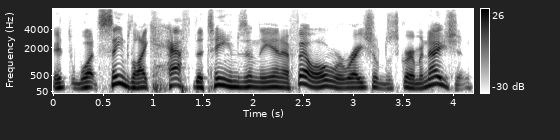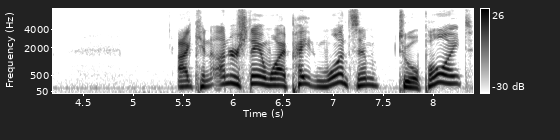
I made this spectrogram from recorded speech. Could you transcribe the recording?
it what seems like half the teams in the NFL over racial discrimination. I can understand why Payton wants him to a point,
